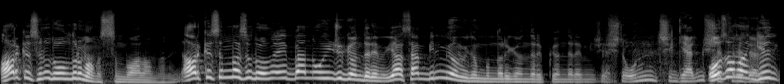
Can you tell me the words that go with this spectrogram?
Arkasını doldurmamışsın bu adamların. Arkasını nasıl doldur? E ben oyuncu gönderemiyorum. Ya sen bilmiyor muydun bunları gönderip gönderemeyeceğini? İşte onun için gelmiş. O zaman ge-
